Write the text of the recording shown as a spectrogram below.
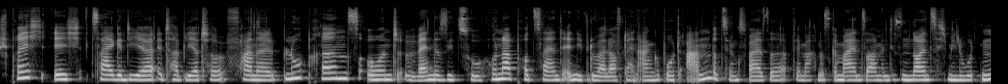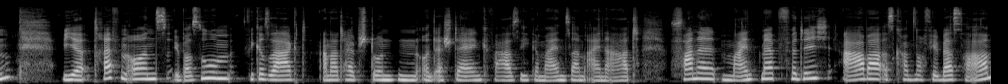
Sprich, ich zeige dir etablierte Funnel Blueprints und wende sie zu 100% individuell auf dein Angebot an, beziehungsweise wir machen es gemeinsam in diesen 90 Minuten. Wir treffen uns über Zoom, wie gesagt, anderthalb Stunden und erstellen quasi gemeinsam eine Art Funnel Mindmap für dich, aber es kommt noch viel besser.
